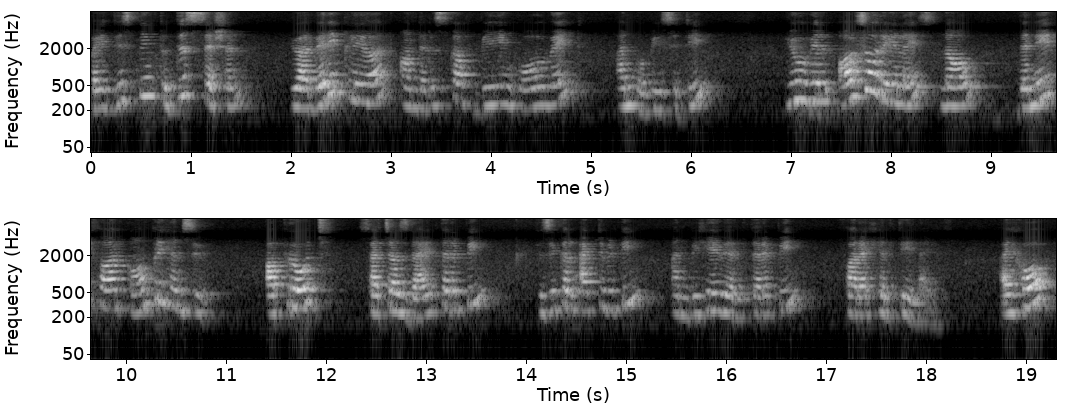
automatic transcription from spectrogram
by listening to this session, you are very clear on the risk of being overweight and obesity. You will also realize now the need for comprehensive approach such as diet therapy, physical activity and behavioral therapy for a healthy life. I hope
